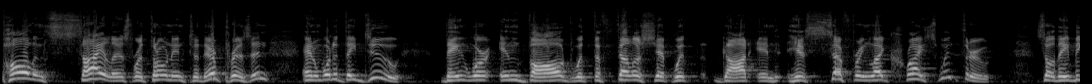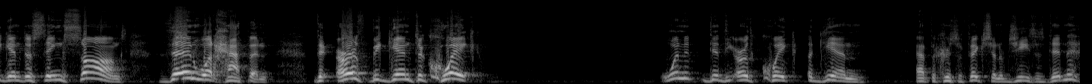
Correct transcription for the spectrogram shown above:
Paul and Silas were thrown into their prison, and what did they do? They were involved with the fellowship with God in his suffering, like Christ went through. So they began to sing songs. Then what happened? the earth began to quake. When did the earth quake again? At the crucifixion of Jesus, didn't it?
